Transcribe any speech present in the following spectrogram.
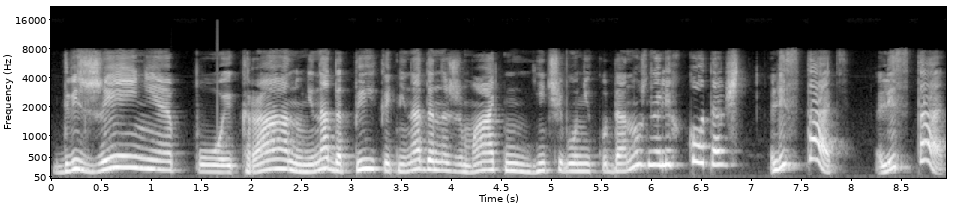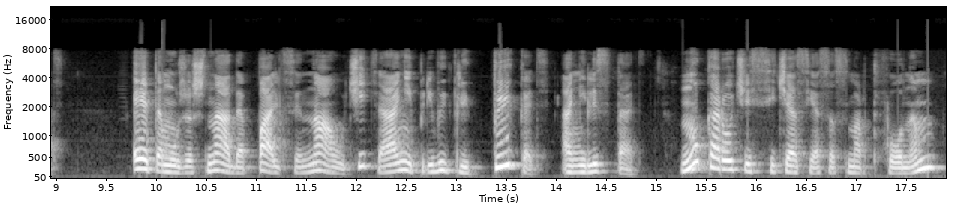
движение по экрану, не надо тыкать, не надо нажимать ничего никуда, нужно легко да, листать, листать. Этому же ж надо пальцы научить, а они привыкли тыкать, а не листать. Ну, короче, сейчас я со смартфоном,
